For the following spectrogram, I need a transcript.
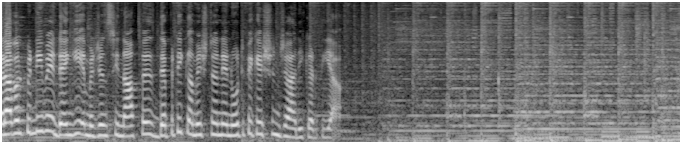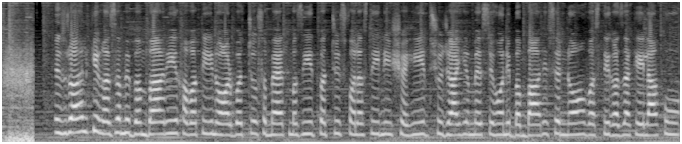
रावलपिंडी में डेंगी इमरजेंसी नाफिज। डिप्टी कमिश्नर ने नोटिफिकेशन जारी कर दिया। इसराइल की गजा में बमबारी, खवतिन और बच्चों समेत मजीद पच्चीस फलस्तनी शहीद शुजाइया में से होने बमबारी से नौ वस्ती गजा के इलाकों,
